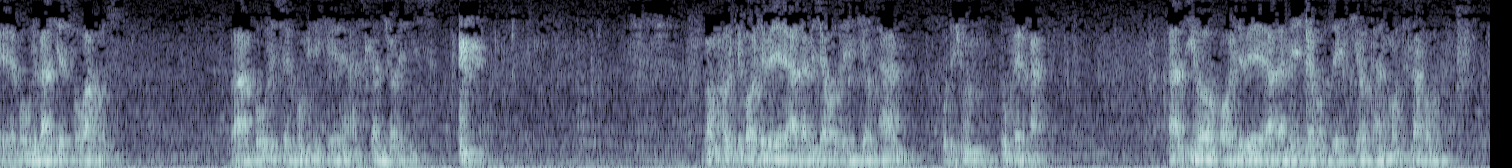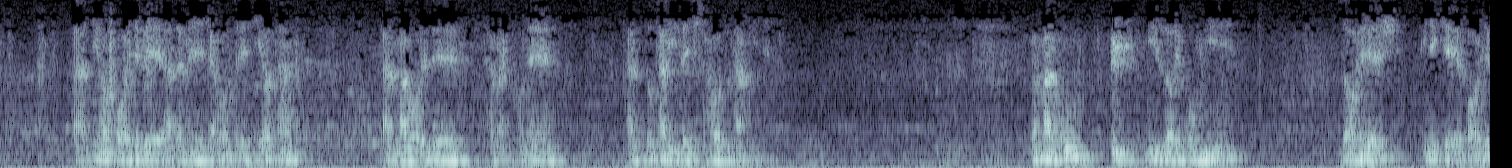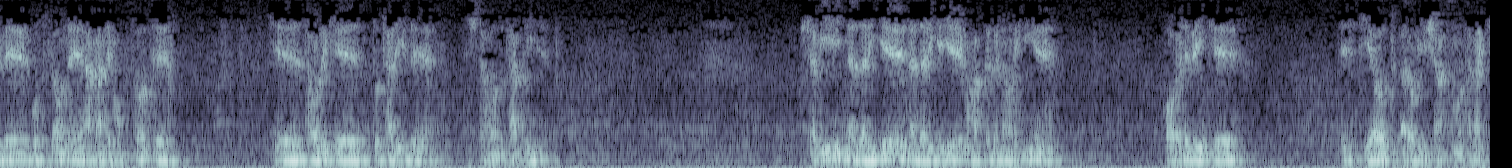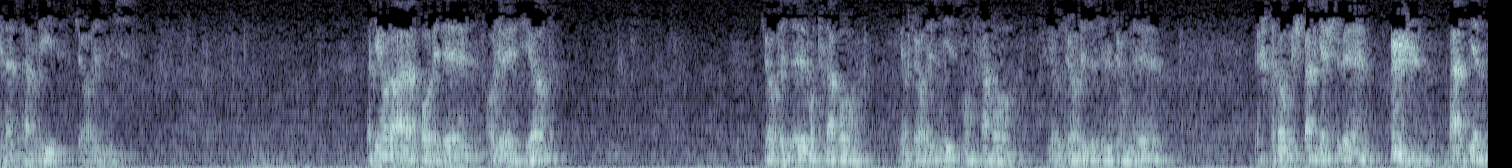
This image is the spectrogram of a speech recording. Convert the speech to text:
که قول بعضی از فقه و قول سوم اینه که اصلا جایز نیست. و اونهایی که قائل به عدم جواز احتیاطن خودشون دو فرقن. بعضی ها قائل به عدم جواز احتیاطن مطلق و بعضی ها قائل به عدم جواز احتیاطن در موارد تمکن از دو طریق اجتهاد و تقلید و مرحوم میرزای قومی ظاهرش اینه که قائل به بطلان عمل محتاط که تارک دو طریق اجتهاد و تقلیده شبیه این نظریه نظریه محقق ناینیه قائل به اینکه احتیاط برای شخص متمکن از تقلید جایز نیست. ولی حالا علل قاعده آیا احتیاط جایز مطلقا یا جایز نیست مطلقا یا جایز فی جمله اختلافش برگشته به بعضی از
